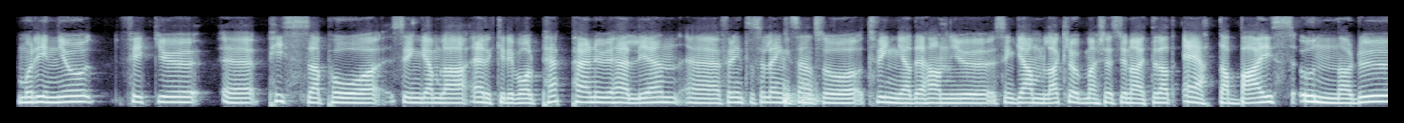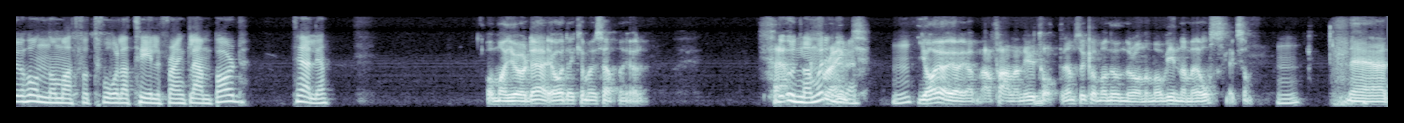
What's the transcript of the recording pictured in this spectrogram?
Mourinho fick ju eh, pissa på sin gamla ärkerival Pep här nu i helgen. Eh, för inte så länge sedan så tvingade han ju sin gamla klubb Manchester United att äta bajs. Unnar du honom att få tvåla till Frank Lampard till helgen? Om man gör det, ja det kan man ju säga att man gör. Fat Du unnar Frank. det? Mm. Ja, ja, ja. ja. Men fan, han är ju Tottenham så klart man undrar honom att vinna med oss. Liksom. Mm. Eh,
